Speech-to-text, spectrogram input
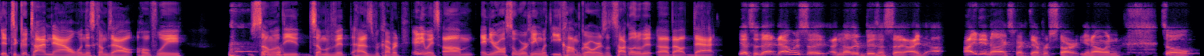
it's a good time now when this comes out hopefully some of the some of it has recovered anyways um and you're also working with ecom growers let's talk a little bit about that yeah so that that was a, another business that i I did not expect to ever start, you know, and so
